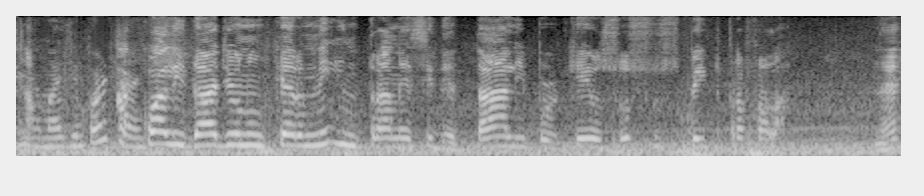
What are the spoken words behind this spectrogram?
É Não. o mais A importante. qualidade eu não quero nem entrar nesse detalhe porque eu sou suspeito para falar, né?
